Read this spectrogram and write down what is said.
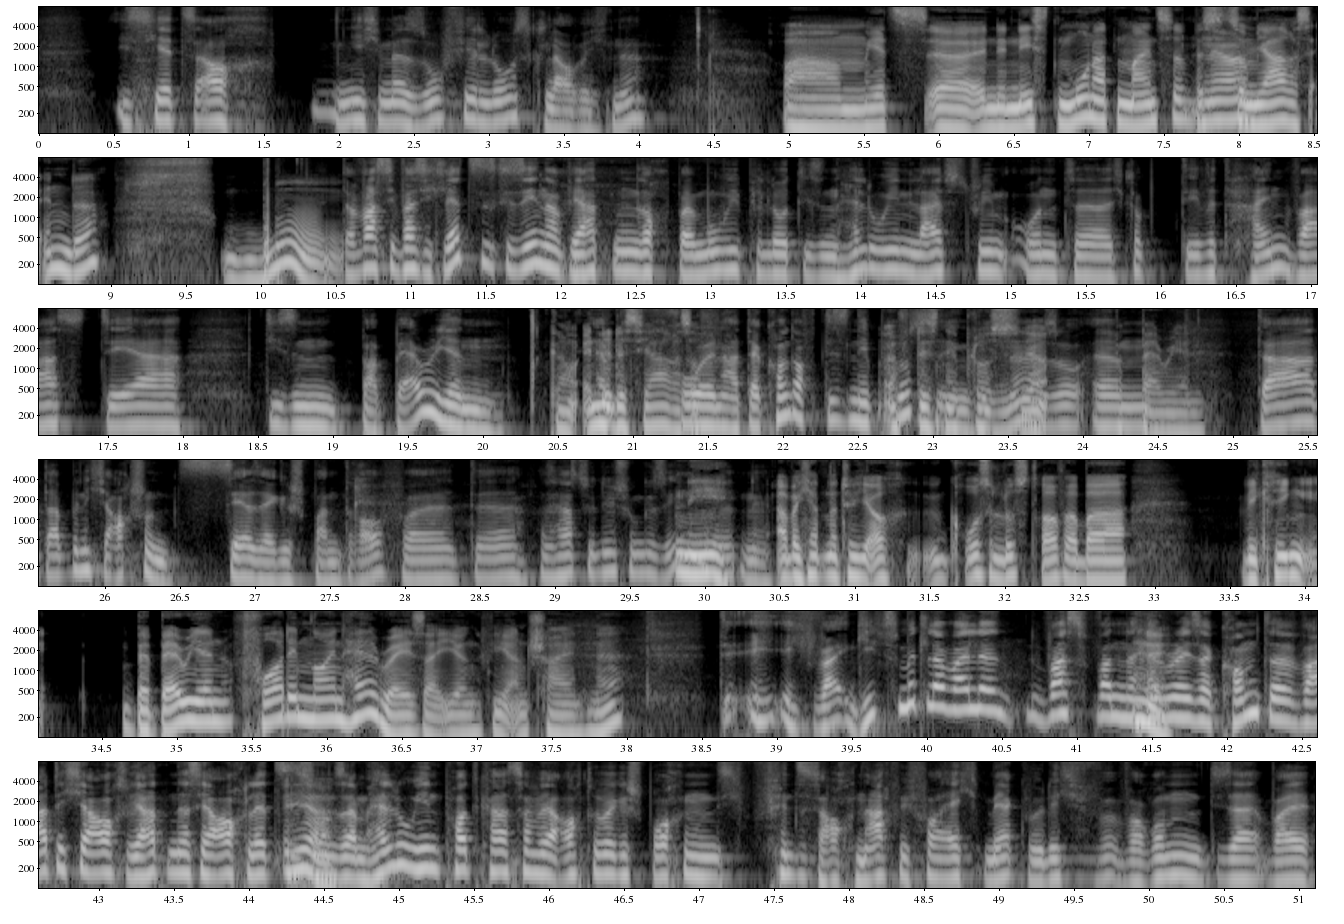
ist jetzt auch nicht mehr so viel los, glaube ich, ne? Ähm, jetzt äh, in den nächsten Monaten meinst du, bis ja. zum Jahresende? Da, was, was ich letztens gesehen habe, wir hatten doch beim Moviepilot diesen Halloween-Livestream und äh, ich glaube, David Hein war es, der diesen Barbarian genau, Ende des Jahres hat. Der kommt auf Disney Plus. Auf Disney Plus, ne? ja. Also, ähm, Barbarian da, da bin ich auch schon sehr, sehr gespannt drauf, weil der, hast du den schon gesehen? Nee, nee. aber ich habe natürlich auch große Lust drauf, aber wir kriegen Barbarian vor dem neuen Hellraiser irgendwie anscheinend, ne? Ich, ich gibt es mittlerweile was, wann nee. Hellraiser kommt? Da warte ich ja auch, wir hatten das ja auch letztens ja. in unserem Halloween-Podcast, haben wir auch drüber gesprochen. Ich finde es auch nach wie vor echt merkwürdig, warum dieser, weil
